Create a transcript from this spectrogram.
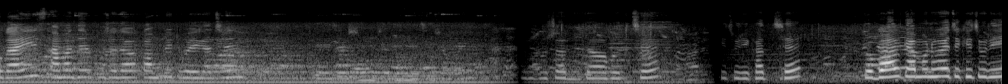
সো গাইস আমাদের পুজো দেওয়া কমপ্লিট হয়ে গেছে। প্রসাদ দেওয়া হচ্ছে, খিচুড়ি খাচ্ছে। তো বল, কেমন হয়েছে খিচুড়ি?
